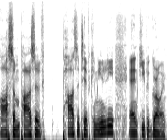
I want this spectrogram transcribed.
awesome, positive, positive community and keep it growing.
